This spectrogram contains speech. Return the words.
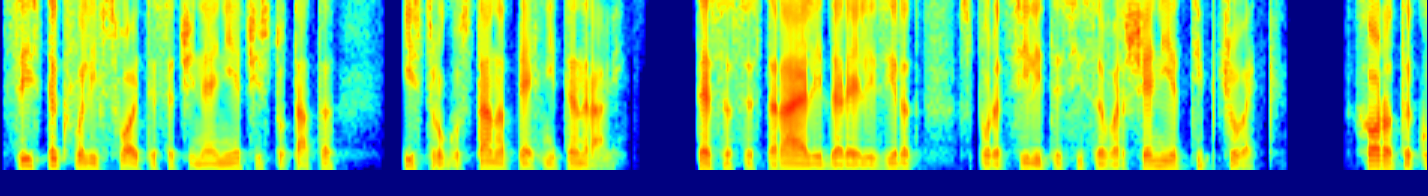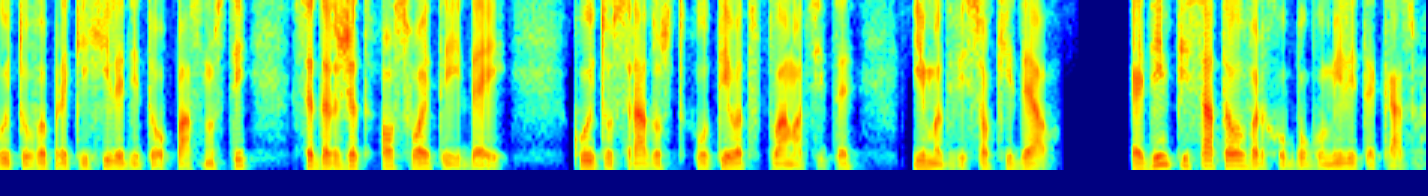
са изтъквали в своите съчинения чистотата и строгостта на техните нрави. Те са се стараяли да реализират според силите си съвършения тип човек. Хората, които въпреки хилядите опасности се държат о своите идеи, които с радост отиват в пламъците, имат висок идеал. Един писател върху богомилите казва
